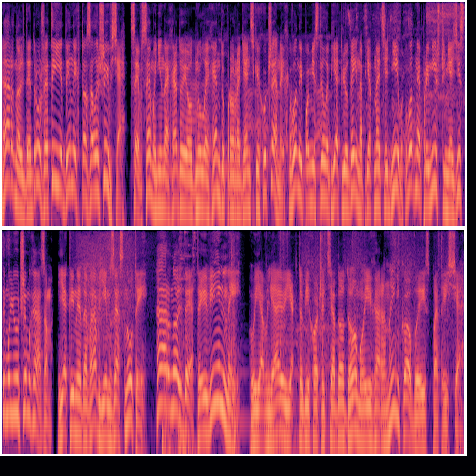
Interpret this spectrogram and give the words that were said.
Арнольде, друже, ти єдиний, хто залишився. Це все мені нагадує одну легенду про радянських учених. Вони помістили п'ять людей на 15 днів в одне приміщення зі стимулюючим газом, який не давав їм заснути. Арнольде, ти вільний? Уявляю, як тобі хочеться додому і гарненько виспатися.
